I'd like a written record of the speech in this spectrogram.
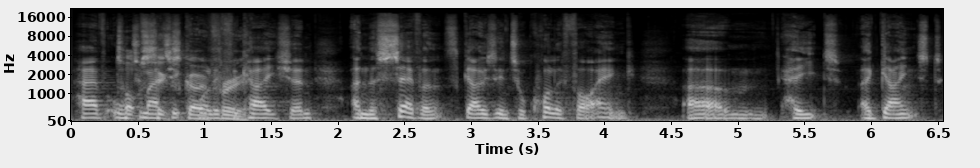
have six automatic qualification, and the seventh goes into a qualifying um, heat against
